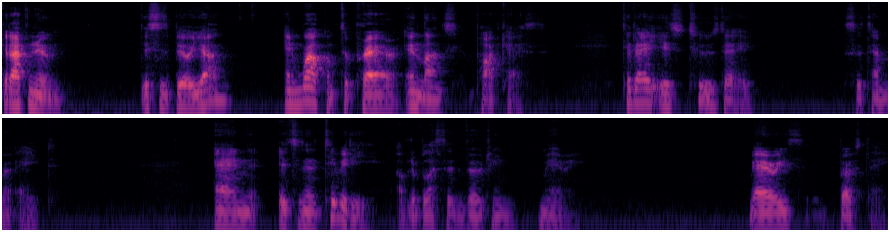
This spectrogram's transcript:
Good afternoon. This is Bill Young, and welcome to Prayer and Lunch Podcast. Today is Tuesday, September 8th, and it's the Nativity of the Blessed Virgin Mary. Mary's birthday.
